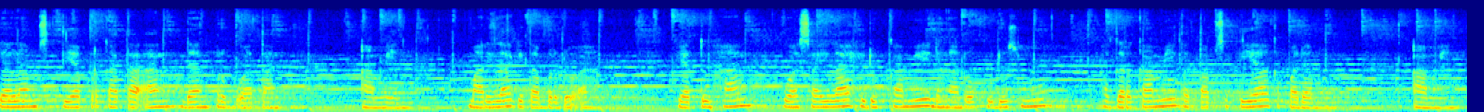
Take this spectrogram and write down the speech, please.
dalam setiap perkataan dan perbuatan. Amin. Marilah kita berdoa. Ya Tuhan, kuasailah hidup kami dengan roh kudusmu, agar kami tetap setia kepadamu. Amin.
